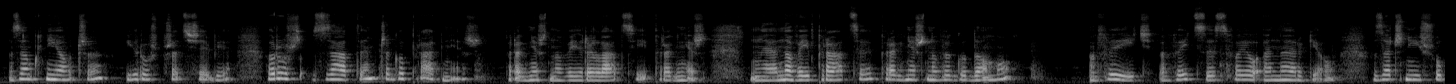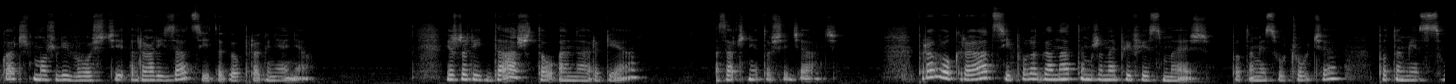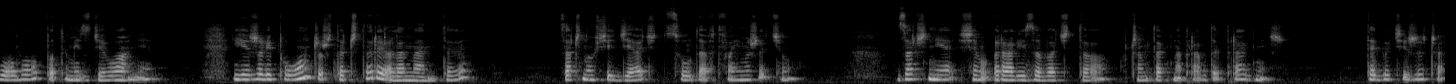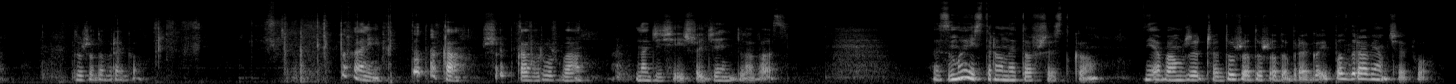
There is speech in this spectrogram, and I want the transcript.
Zamknij oczy i rusz przed siebie. Rusz za tym, czego pragniesz. Pragniesz nowej relacji, pragniesz e, nowej pracy, pragniesz nowego domu, Wyjdź, wyjdź ze swoją energią, zacznij szukać możliwości realizacji tego pragnienia. Jeżeli dasz tą energię, zacznie to się dziać. Prawo kreacji polega na tym, że najpierw jest myśl, potem jest uczucie, potem jest słowo, potem jest działanie. I jeżeli połączysz te cztery elementy, zaczną się dziać cuda w Twoim życiu. Zacznie się realizować to, czym tak naprawdę pragniesz. Tego Ci życzę. Dużo dobrego. Kochani, to taka szybka wróżba na dzisiejszy dzień dla Was. Z mojej strony to wszystko. Ja Wam życzę dużo, dużo dobrego i pozdrawiam ciepło.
